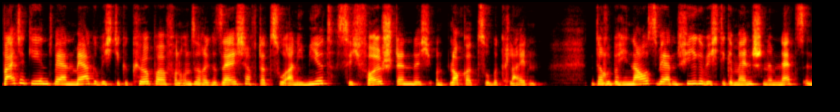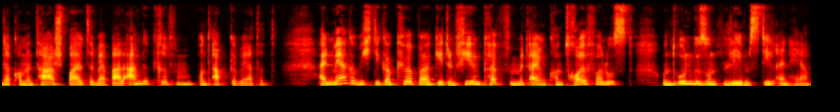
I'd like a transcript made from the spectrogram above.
Weitergehend werden mehrgewichtige Körper von unserer Gesellschaft dazu animiert, sich vollständig und locker zu bekleiden. Darüber hinaus werden vielgewichtige Menschen im Netz in der Kommentarspalte verbal angegriffen und abgewertet. Ein mehrgewichtiger Körper geht in vielen Köpfen mit einem Kontrollverlust und ungesunden Lebensstil einher.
